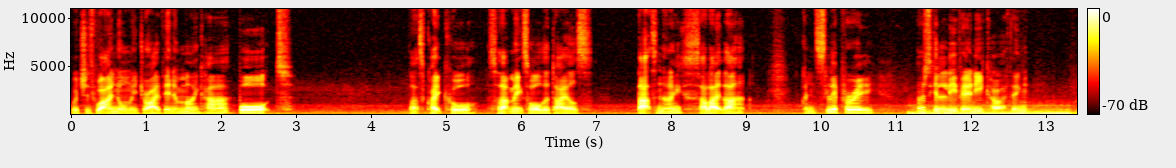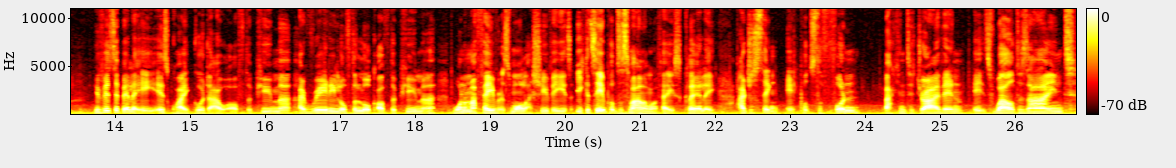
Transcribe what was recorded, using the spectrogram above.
which is what I normally drive in in my car. But that's quite cool. So that makes all the dials, that's nice, I like that. And slippery, I'm just gonna leave it in eco, I think. Your visibility is quite good out of the Puma. I really love the look of the Puma. One of my favourite small SUVs. You can see it puts a smile on my face, clearly. I just think it puts the fun back into driving. It's well designed,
